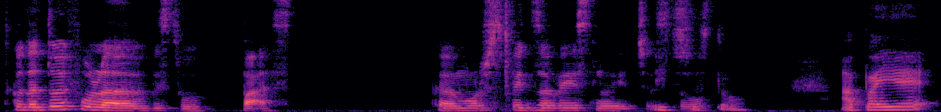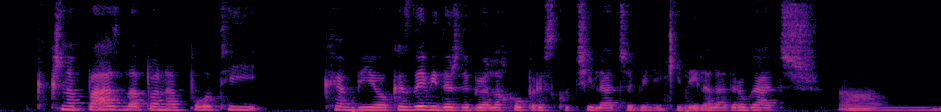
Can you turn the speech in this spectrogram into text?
Tako da to je ful, eh, v bistvu, past. Ker moraš spet zavestno iti čez Iti to. čez to. A pa je kakšna pazba pa na poti, ki bi jo, ki zdaj vidiš, da bi jo lahko preskočila, če bi nekaj delala drugače, um,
